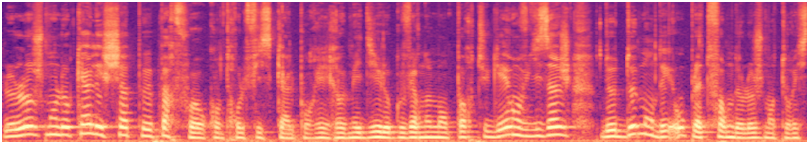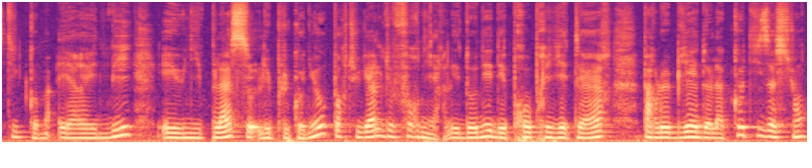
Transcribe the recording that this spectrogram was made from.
Le logement local échappe parfois au contrôle fiscal. Pour y remédier, le gouvernement portugais envisage de demander aux plateformes de logement touristique comme Airbnb et Uniplace, les plus connues au Portugal, de fournir les données des propriétaires par le biais de la cotisation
